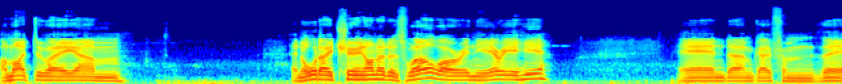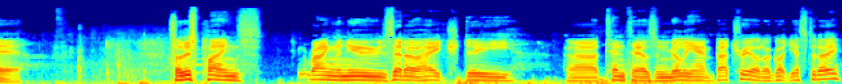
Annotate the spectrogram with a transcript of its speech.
I might do a um, an auto tune on it as well while we're in the area here and um, go from there. So this plane's running the new ZOHD uh, 10,000 milliamp battery that I got yesterday.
